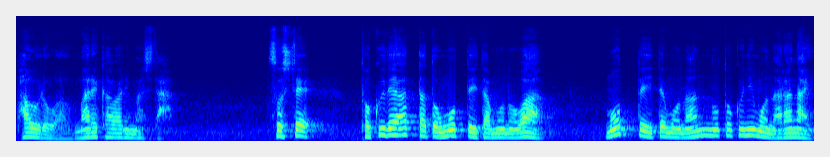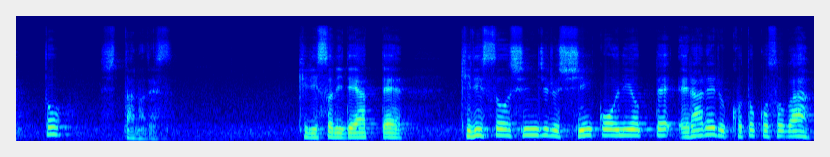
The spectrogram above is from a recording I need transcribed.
パウロは生まれ変わりました。そして徳であったと思っていたものは持っていても何の得にもならないと知ったのです。キリストに出会ってキリストを信じる信仰によって得られることこそが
